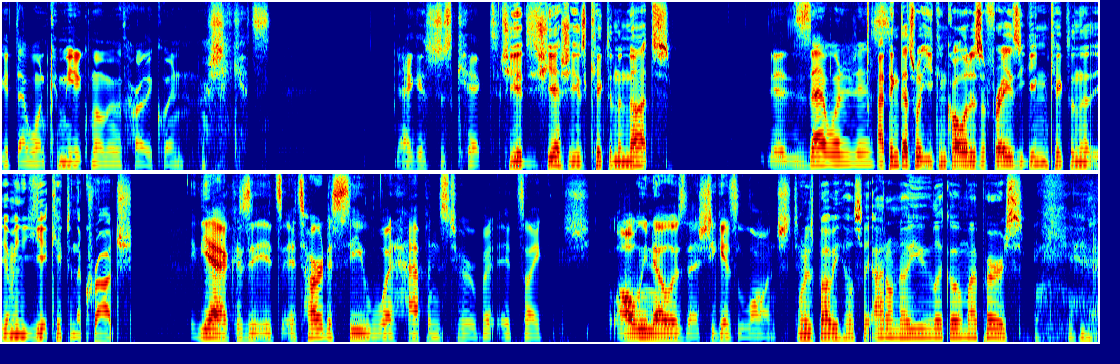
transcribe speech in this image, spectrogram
get that one comedic moment with Harley Quinn where she gets, I guess, just kicked. She gets yeah, she gets kicked in the nuts. Is that what it is? I think that's what you can call it as a phrase. You getting kicked in the I mean you get kicked in the crotch. Yeah, because it's it's hard to see what happens to her, but it's like she, all we know is that she gets launched. What does Bobby Hill say? I don't know you, let go of my purse. yeah,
